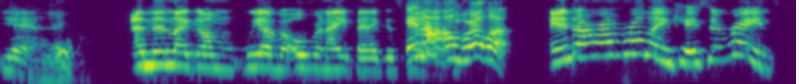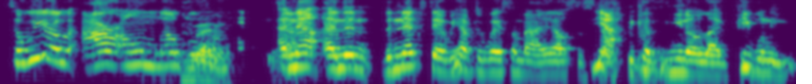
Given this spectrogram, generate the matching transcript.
Yeah. And then like um we have an overnight bag as well. And our umbrella. and our umbrella in case it rains. So we are our own logo Right. from And now and then the next day we have to wear somebody else's stuff Yeah. because you know, like people need,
